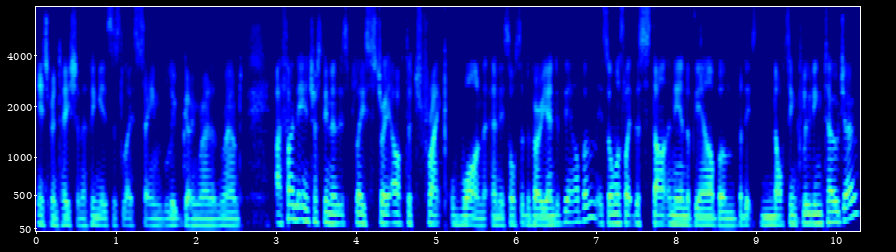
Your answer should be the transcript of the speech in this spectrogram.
instrumentation. I think it's just like same loop going round and round. I find it interesting that it's placed straight after track one, and it's also at the very end of the album. It's almost like the start and the end of the album, but it's not including Tojo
